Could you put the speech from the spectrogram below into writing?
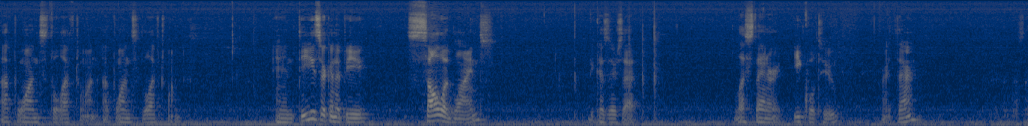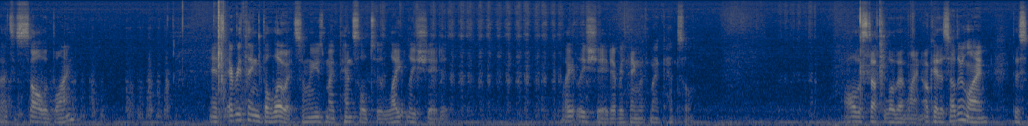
up 1 to the left 1, up 1 to the left 1. And these are going to be solid lines because there's that less than or equal to right there. So that's a solid line. And it's everything below it, so I'm going to use my pencil to lightly shade it. Lightly shade everything with my pencil. All the stuff below that line. Okay, this other line, this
